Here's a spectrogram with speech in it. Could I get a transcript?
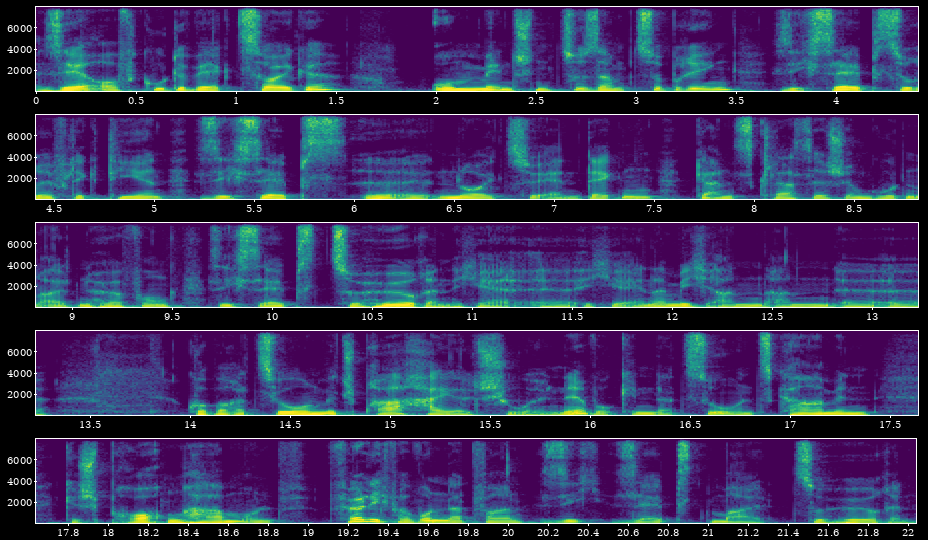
sehr oft gute Werkzeuge, um Menschen zusammenzubringen, sich selbst zu reflektieren, sich selbst äh, neu zu entdecken, ganz klassisch im guten alten Hörfunk, sich selbst zu hören. Ich, äh, ich erinnere mich an, an äh, äh Kooperationen mit Sprachheilschulen, ne, wo Kinder zu uns kamen, gesprochen haben und völlig verwundert waren, sich selbst mal zu hören.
